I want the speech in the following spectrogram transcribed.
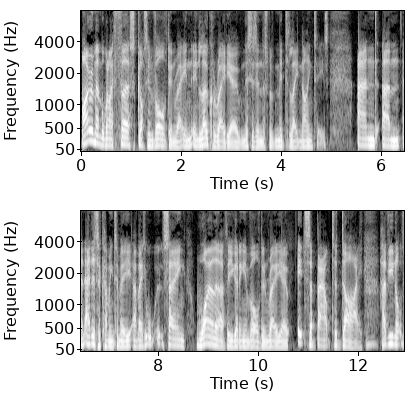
I remember when I first got involved in in, in local radio, and this is in the sort of mid to late nineties and um, an editor coming to me and basically saying, "Why on earth are you getting involved in radio? It's about to die. Have you not?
